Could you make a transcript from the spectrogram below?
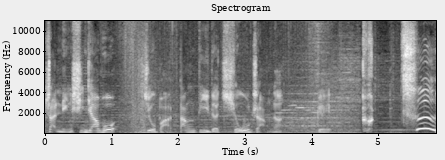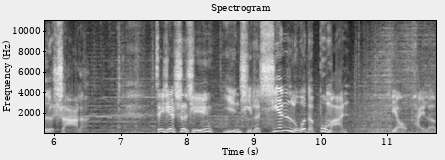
占领新加坡，就把当地的酋长呢给刺杀了。这件事情引起了暹罗的不满，调派了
